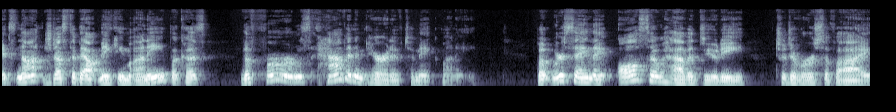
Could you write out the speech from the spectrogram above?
It's Anat just about making money because the firms have an imperative to make money. But we're saying they also have a duty to diversify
